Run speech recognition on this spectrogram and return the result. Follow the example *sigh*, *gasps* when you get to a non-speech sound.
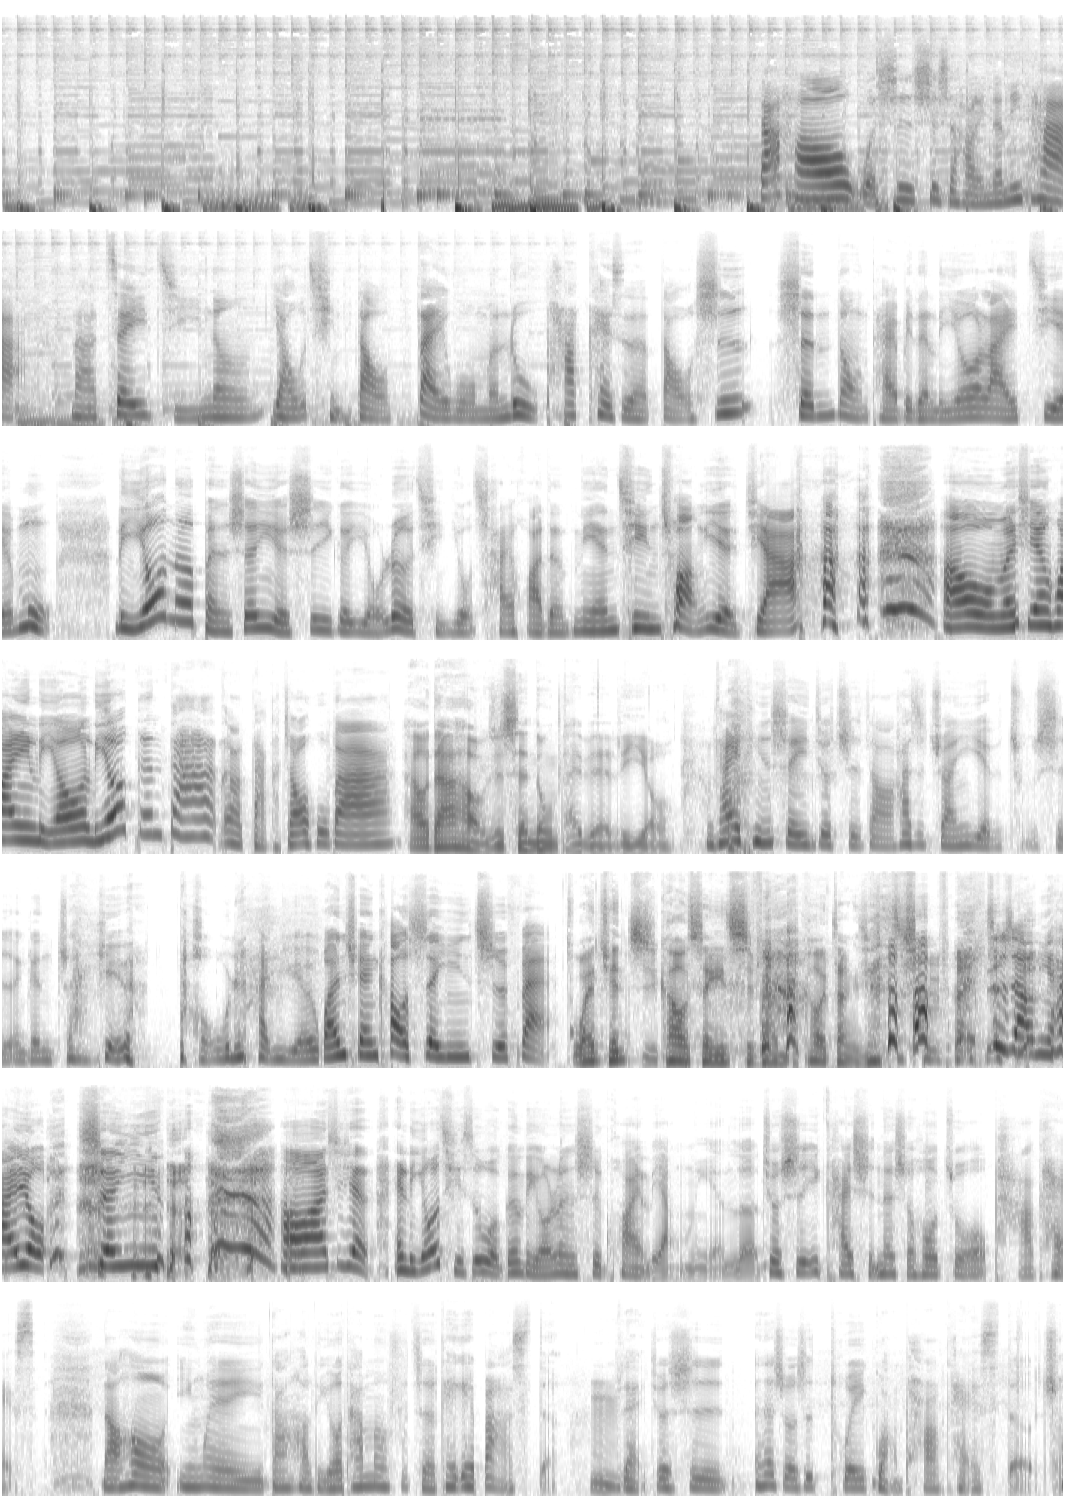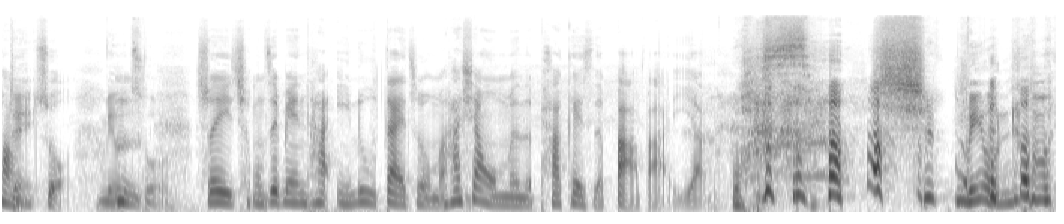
大家好，我是四十好龄的妮塔。那这一集呢，邀请到带我们录 Podcast 的导师，生动台北的李欧来节目。李欧呢，本身也是一个有热情、有才华的年轻创业家。*laughs* 好，我们先欢迎李欧。李欧跟大家呃打个招呼吧。Hello，大家好，我是生动台北的 Leo。你看一听声音就知道他是专业的主持人跟专业的导览员，完全靠声音吃饭，完全只靠声音吃饭，*laughs* 不靠长相吃饭。至少你还有声音。*laughs* 好啊，谢谢。哎、欸，李欧，其实我跟李欧认识快两年了，就是一开始那时候做 podcast，然后因为刚好李欧他们负责 KK Bus 的，嗯，对，就是那时候是推广 podcast 的创作，没有错、嗯。所以从这边他一路带着我们，他像我们的 podcast 的爸爸一样。哇塞，是没有那么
